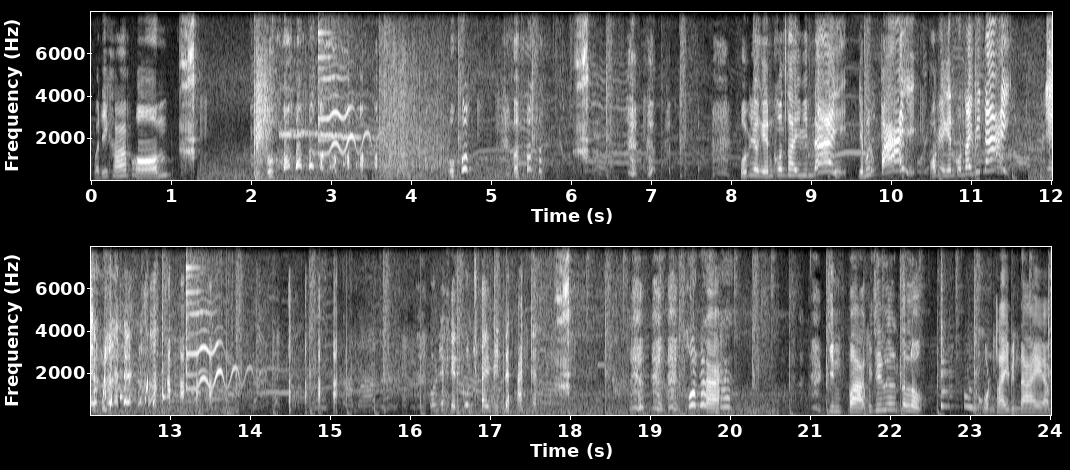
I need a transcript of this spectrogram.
สวัสดีครับผม ผมอยากเห็นคนไทยบินได้ อย่าเพิ่งไป ผมอยากเห็นคนไทยบินได้ ผมอยากเห็นคนไทยบินได้โคตรหากินปากไม่ใช่เรื่องตลก คนไทยบินได้ครับ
